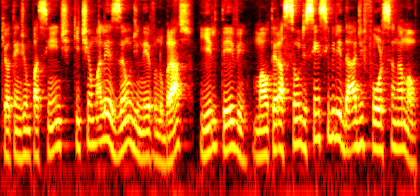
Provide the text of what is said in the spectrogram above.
que eu atendi um paciente que tinha uma lesão de nervo no braço e ele teve uma alteração de sensibilidade e força na mão.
